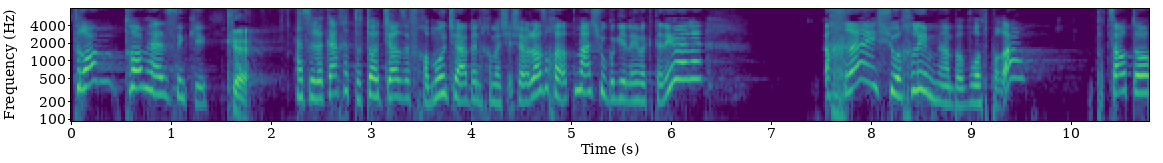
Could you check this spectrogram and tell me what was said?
טרום, טרום הלסינקי. כן. אז הוא לקח את אותו ג'וזף חמוד שהיה בן חמש שש, לא זוכרת משהו בגילאים הקטנים האלה, אחרי שהוא החלים מאבעבועות פרה, פצע אותו,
